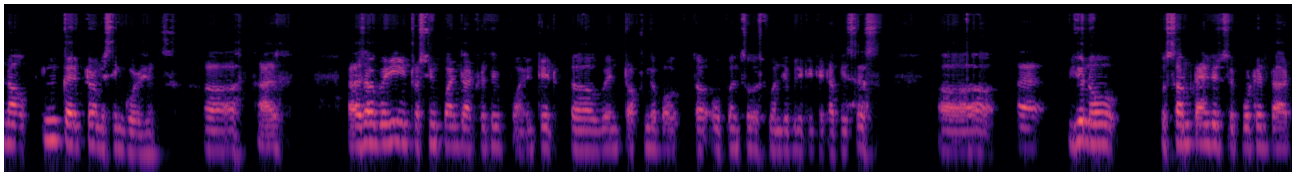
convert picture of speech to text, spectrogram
now in character missing versions, uh, as, as a very interesting point that Hritik pointed uh, when talking about the open source vulnerability databases, uh, uh you know, sometimes it's reported that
